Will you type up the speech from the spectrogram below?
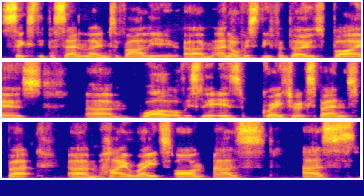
60% loan to value. Um, and obviously for those buyers. Um, while obviously it is greater expense, but um, higher rates aren't as as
